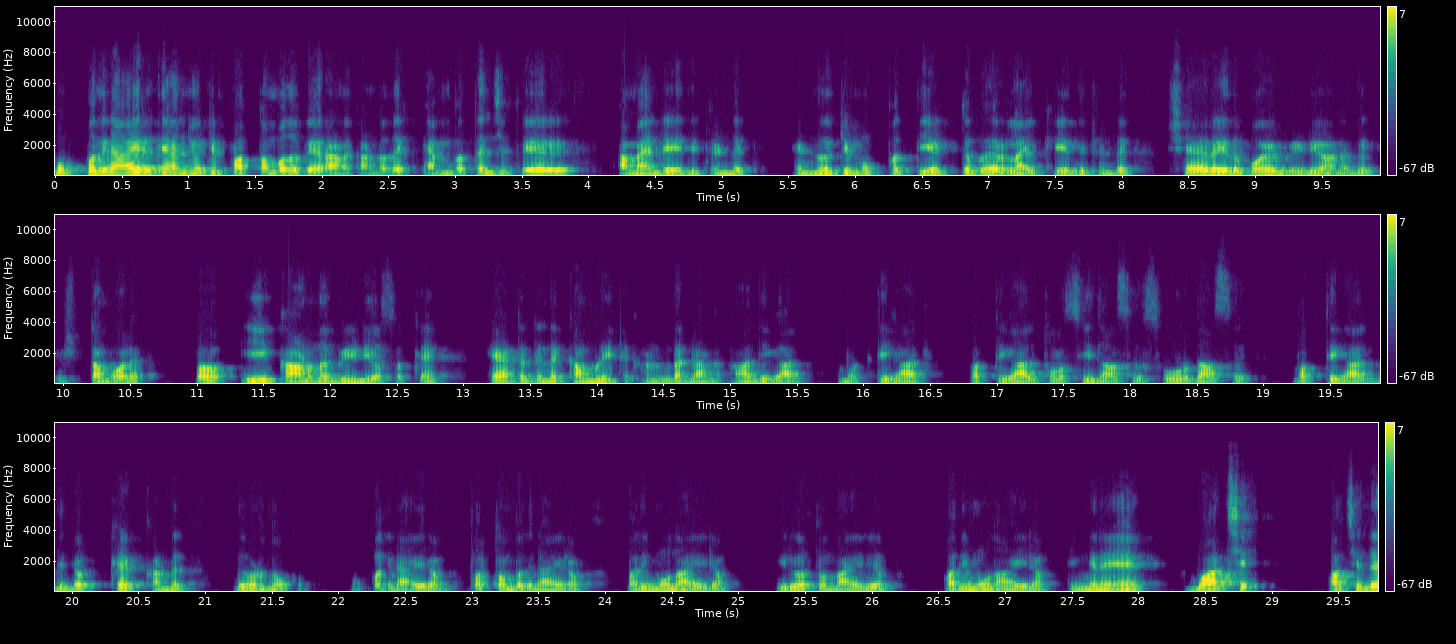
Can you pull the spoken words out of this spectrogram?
മുപ്പതിനായിരത്തി അഞ്ഞൂറ്റി പത്തൊമ്പത് പേരാണ് കണ്ടത്. എൺപത്തഞ്ച് പേര് കമന്റ് ചെയ്തിട്ടുണ്ട്. എണ്ണൂറ്റി മുപ്പത്തി എട്ട് പേർ ലൈക്ക് ചെയ്തിട്ടുണ്ട്. ഷെയർ ചെയ്ത് പോയ വീഡിയോ ആണ് ഇത്. ഇഷ്ടം പോലെ. അപ്പോൾ ഈ കാണുന്ന വീഡിയോസ് ഒക്കെ കേട്ടത്തിന്റെ കംപ്ലീറ്റ് കണ്ടന്റ് ആണ്. ആദികാൽ ഭക്തികാൽ ഭക്തികാൽ തുളസീദാസ് സൂർദാസ് ഭക്തികാൽ ഇതിന്റെ ഒക്കെ കണ്ട് ഇതുകൊണ്ട് നോക്കും. മുപ്പതിനായിരം പത്തൊമ്പതിനായിരം പതിമൂന്നായിരം ഇരുപത്തൊന്നായിരം പതിമൂന്നായിരം ഇങ്ങനെ വാച്ച്. വാച്ചിന്റെ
